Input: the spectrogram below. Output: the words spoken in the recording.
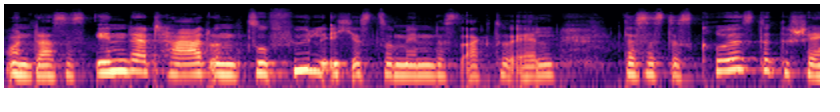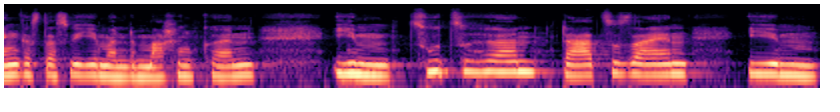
und dass es in der Tat, und so fühle ich es zumindest aktuell, dass es das größte Geschenk ist, das wir jemandem machen können, ihm zuzuhören, da zu sein, ihm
